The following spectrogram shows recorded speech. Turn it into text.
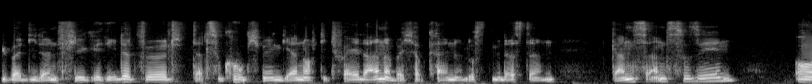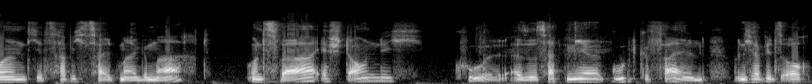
über die dann viel geredet wird. Dazu gucke ich mir gerne noch die Trailer an, aber ich habe keine Lust, mir das dann ganz anzusehen. Und jetzt habe ich es halt mal gemacht und es war erstaunlich cool. Also es hat mir gut gefallen. Und ich habe jetzt auch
